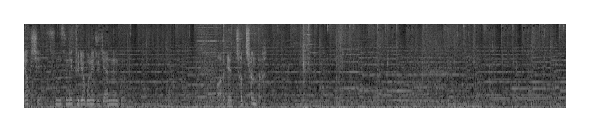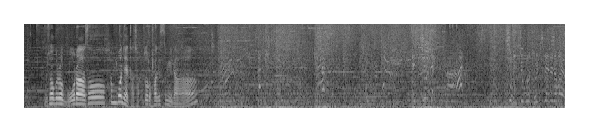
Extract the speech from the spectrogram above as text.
역시 순순히 들여보내주지 않는군. 빠르게 처치한다. 구석으로 몰아서 한 번에 다 잡도록 하겠습니다 이쪽으로 돌진하려나 봐요.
